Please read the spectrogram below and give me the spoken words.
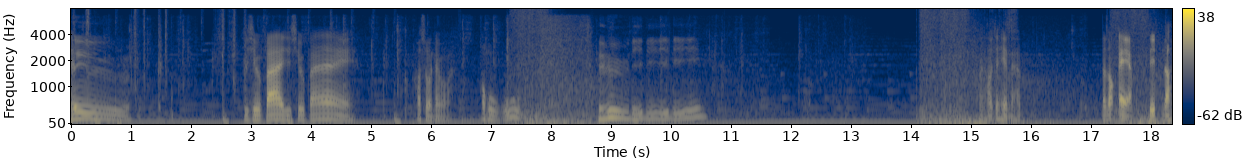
ฮึชิวๆไปชิวๆไป เข้าโซนได้ปะวะ โอ้โหหนีหนีหนีหนีเหมือนเขาจะเห็นนะครับ เราต้องแอบดิสเนาะ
